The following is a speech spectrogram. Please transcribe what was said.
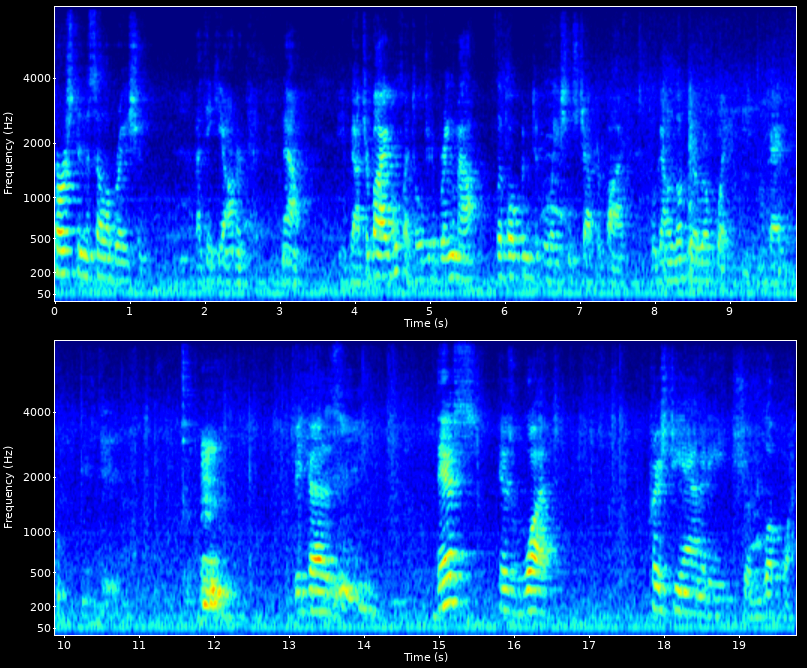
first in the celebration. I think He honored that. Now, you've got your Bibles. I told you to bring them out. Flip open to Galatians chapter 5. We're going to look there real quick, okay? because this is what Christianity should look like.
